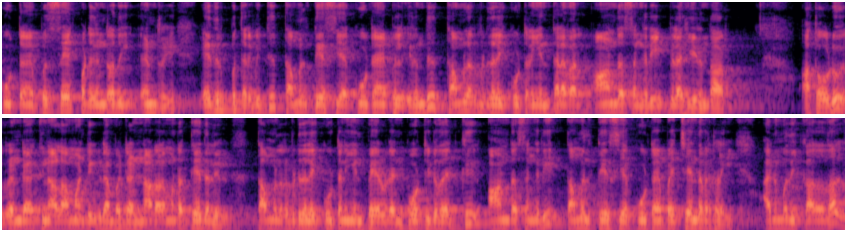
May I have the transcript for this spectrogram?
கூட்டமைப்பு செயற்படுகின்றது என்று எதிர்ப்பு தெரிவித்து தமிழ் தேசிய கூட்டமைப்பில் இருந்து தமிழர் விடுதலை கூட்டணியின் தலைவர் ஆனந்த சங்கரி விலகியிருந்தார். அதோடு ரெண்டாயிரத்தி நாலாம் ஆண்டு இடம்பெற்ற நாடாளுமன்ற தேர்தலில் தமிழர் விடுதலை கூட்டணியின் பெயருடன் போட்டியிடுவதற்கு ஆந்த சங்கரி தமிழ் தேசிய கூட்டமைப்பைச் சேர்ந்தவர்களை அனுமதிக்காததால்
